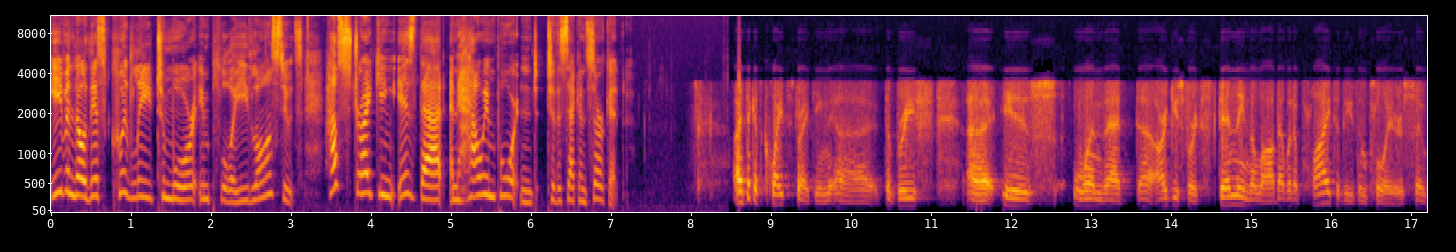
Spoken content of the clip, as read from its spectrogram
even though this could lead to more employee lawsuits. How striking is that, and how important to the Second Circuit? I think it's quite striking. Uh, the brief uh, is one that uh, argues for extending the law that would apply to these employers. So,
